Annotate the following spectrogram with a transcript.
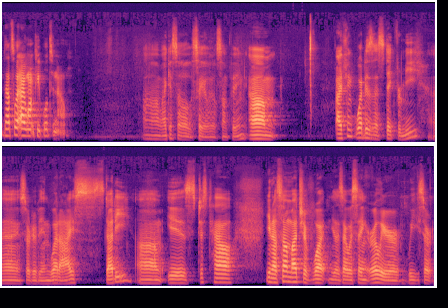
That's what I want people to know. Um, I guess I'll say a little something. Um, I think what is at stake for me, uh, sort of in what I study, um, is just how, you know, so much of what, you know, as I was saying earlier, we sort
